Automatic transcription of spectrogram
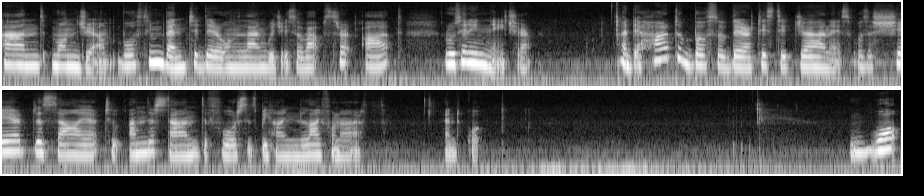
and Mondrian both invented their own languages of abstract art rooted in nature. At the heart of both of their artistic journeys was a shared desire to understand the forces behind life on Earth. What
